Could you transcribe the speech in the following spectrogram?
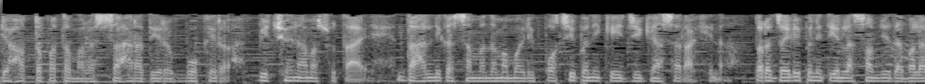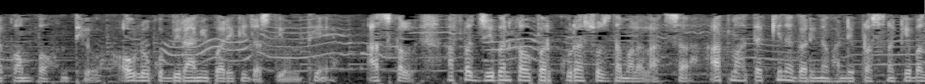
उनले हत्तपत्त मलाई सहारा दिएर बोकेर बिछुनामा सुताए। दालनीका सम्बन्धमा मैले पछि पनि केही जिज्ञासा राखिनँ तर जहिले पनि तिनलाई सम्झिँदा मलाई कम्प हुन्थ्यो। औलोको बिरामी परेकी जस्तै हुन्थे। आजकल आफ्नो जीवनका उप कुरा सोच्दा मलाई लाग्छ आत्महत्या किन गरिन भन्ने प्रश्न केवल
